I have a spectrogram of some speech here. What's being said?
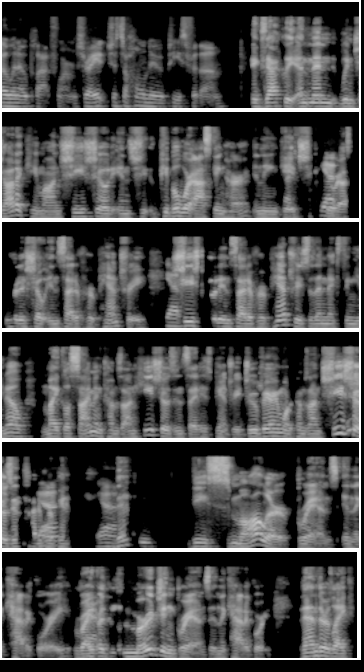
O and O platforms, right? Just a whole new piece for them. Exactly. And then when Giada came on, she showed in she people were asking her in the engaged, yep. they were asking her to show inside of her pantry. Yep. She showed inside of her pantry. So then next thing you know, Michael Symon comes on, he shows inside his pantry. Drew Barrymore comes on, she shows inside yeah. of her pantry. Yeah. Then the smaller brands in the category, right? Yeah. Or the emerging brands in the category. Then they're like,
